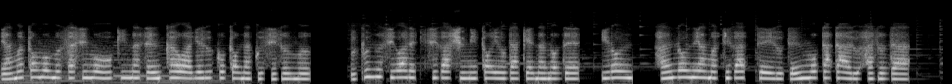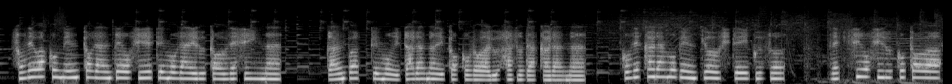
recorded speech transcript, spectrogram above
大和も武蔵も大きな戦果を上げることなく沈む。ウプ主は歴史が趣味というだけなので、異論、反論や間違っている点も多々あるはずだ。それはコメント欄で教えてもらえると嬉しいな。頑張っても至らないところあるはずだからな。これからも勉強していくぞ。歴史を知ることは、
